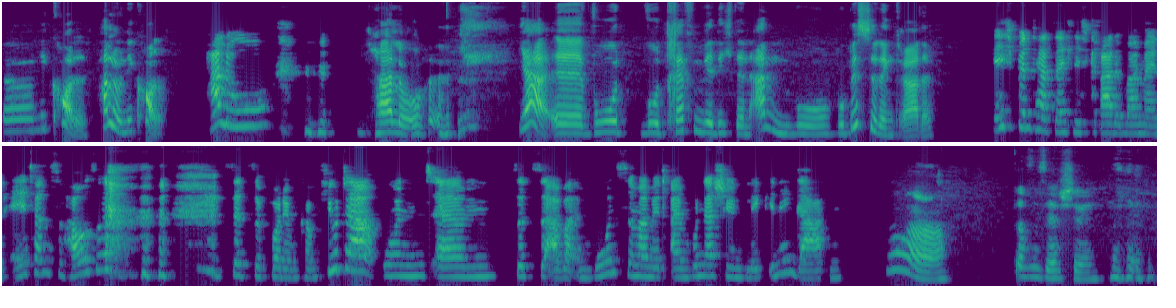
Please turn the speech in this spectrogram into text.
äh, Nicole. Hallo Nicole. Hallo. Hallo. Ja, äh, wo, wo treffen wir dich denn an? Wo, wo bist du denn gerade? Ich bin tatsächlich gerade bei meinen Eltern zu Hause, sitze vor dem Computer und ähm, sitze aber im Wohnzimmer mit einem wunderschönen Blick in den Garten. Ah, das ist sehr schön.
